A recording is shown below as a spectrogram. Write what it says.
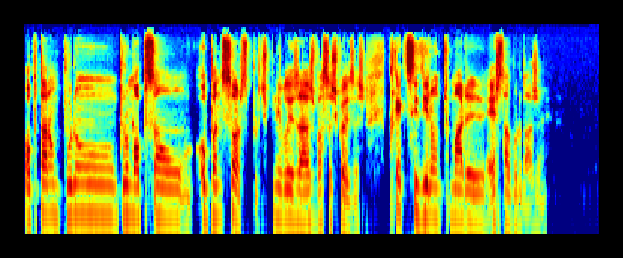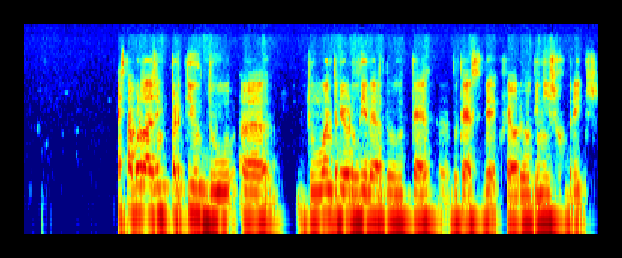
optaram por, um, por uma opção open source, por disponibilizar as vossas coisas. Por que é que decidiram tomar eh, esta abordagem? Esta abordagem partiu do, uh, do anterior líder do, do TSB, que foi o Diniz Rodrigues,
